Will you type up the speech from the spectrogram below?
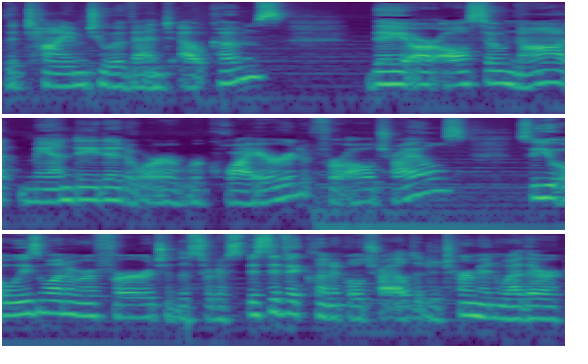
the time to event outcomes, they are also not mandated or required for all trials. So you always want to refer to the sort of specific clinical trial to determine whether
